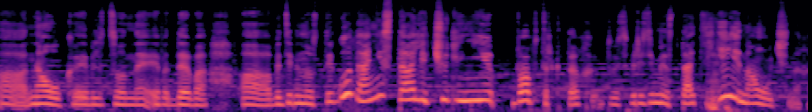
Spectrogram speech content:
а, наука эволюционная Эва Дева а, в 90-е годы, они стали чуть ли не в абстрактах, то есть в резюме статей научных,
